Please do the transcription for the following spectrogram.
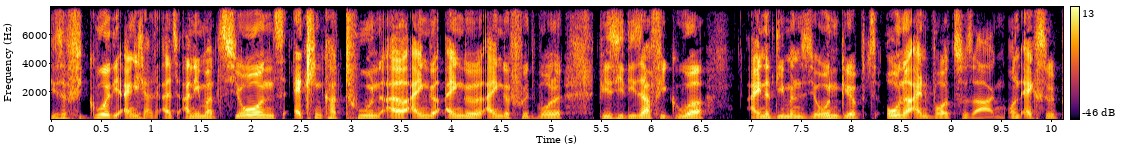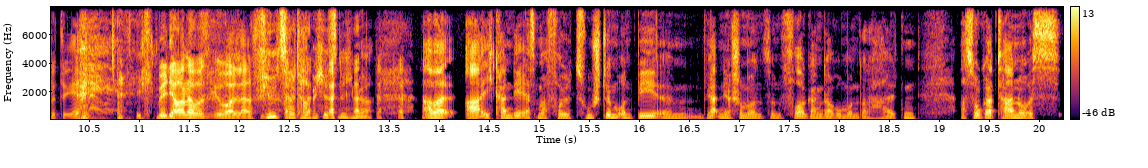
diese Figur, die eigentlich als, als Animations-Action-Cartoon äh, einge, einge, eingeführt wurde, wie sie dieser Figur eine Dimension gibt, ohne ein Wort zu sagen. Und Axel, bitte, ich will dir auch noch was überlassen. Viel Zeit habe ich jetzt nicht mehr. Aber A, ich kann dir erstmal voll zustimmen und B, ähm, wir hatten ja schon mal so einen Vorgang darum unterhalten. Ahsoka Tano ist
